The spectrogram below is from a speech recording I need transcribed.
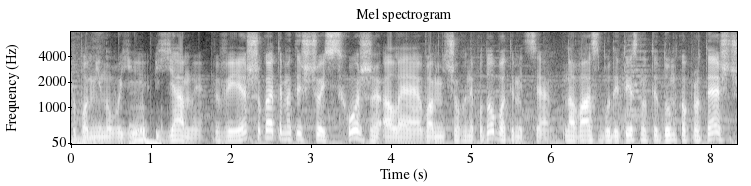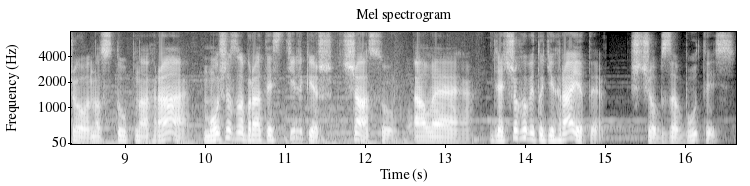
допамінової ями. Ви шукатимете щось схоже, але вам нічого не подобатиметься. На вас буде тиснути думка про те, що наступна гра може забрати стільки ж часу. Але для чого ви тоді граєте? Щоб забутись,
